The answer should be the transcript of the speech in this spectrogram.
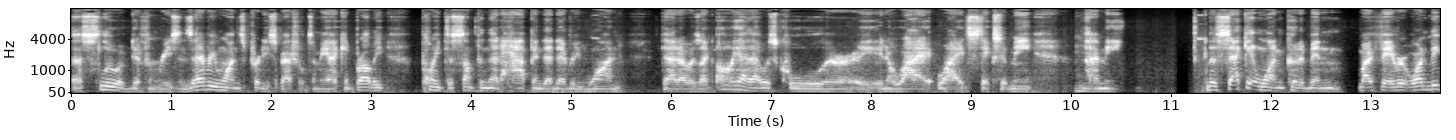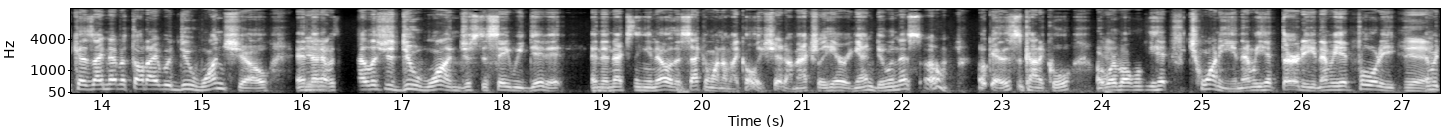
a, slew of different reasons. Everyone's pretty special to me. I can probably point to something that happened at every one that I was like, oh yeah, that was cool, or you know why why it sticks with me. Mm-hmm. I mean, the second one could have been my favorite one because I never thought I would do one show, and yeah. then it was let's just do one just to say we did it, and the next thing you know, the second one, I'm like, holy shit, I'm actually here again doing this. Oh, okay, this is kind of cool. Or yeah. what about when we hit 20 and then we hit 30 and then we hit 40 yeah. and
